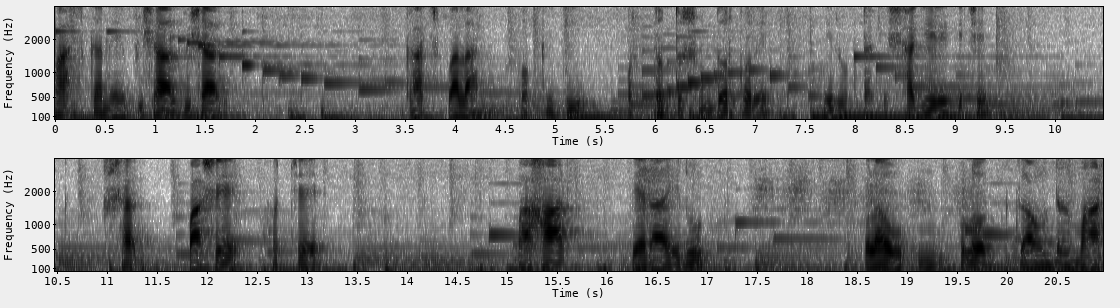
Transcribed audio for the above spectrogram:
মাঝখানে বিশাল বিশাল গাছপালা, প্রকৃতি অত্যন্ত সুন্দর করে এই রুটটাকে সাজিয়ে রেখেছে। পাশে হচ্ছে পাহাড় বেড়া এই রুট পোলাও পোলো গ্রাউন্ডের মাঠ,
